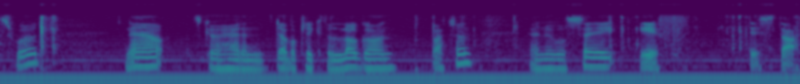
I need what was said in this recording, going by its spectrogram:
password. Now let's go ahead and double click the logon button and we will say if this dot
